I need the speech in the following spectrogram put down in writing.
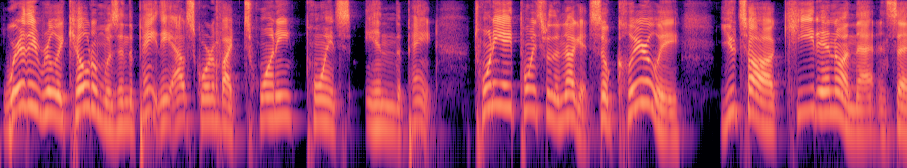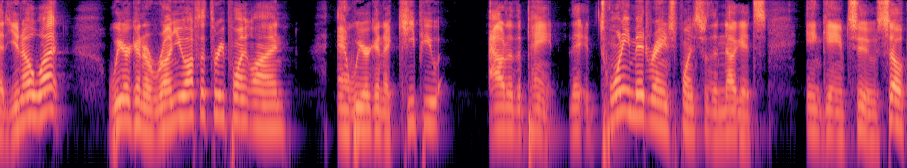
Where they really killed them was in the paint. They outscored them by 20 points in the paint, 28 points for the Nuggets. So clearly, Utah keyed in on that and said, you know what? We are going to run you off the three point line and we are going to keep you out of the paint. 20 mid range points for the Nuggets in game two. So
